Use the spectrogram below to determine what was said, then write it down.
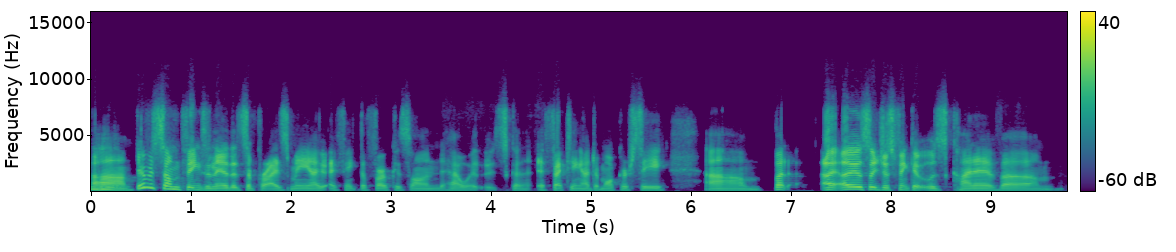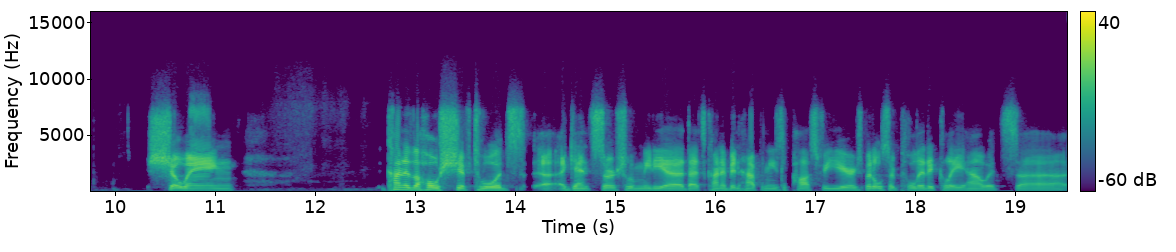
Mhm. Um, there were some things in there that surprised me. I, I think the focus on how it's gonna, affecting our democracy, um, but I, I also just think it was kind of um, showing kind of the whole shift towards uh, against social media that's kind of been happening these past few years, but also politically how it's uh,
